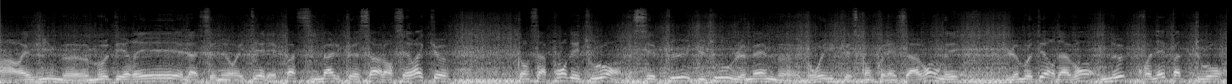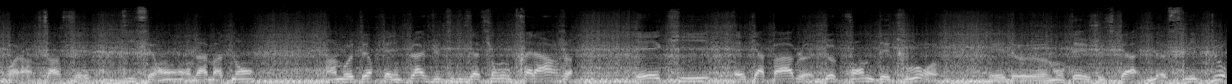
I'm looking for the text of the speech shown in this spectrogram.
un régime euh, modéré, la sonorité elle est pas si mal que ça. Alors c'est vrai que quand ça prend des tours, c'est plus du tout le même bruit que ce qu'on connaissait avant, mais le moteur d'avant ne prenait pas de tours. Voilà, ça c'est différent. On a maintenant un moteur qui a une plage d'utilisation très large et qui est capable de prendre des tours et de monter jusqu'à 9000 tours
